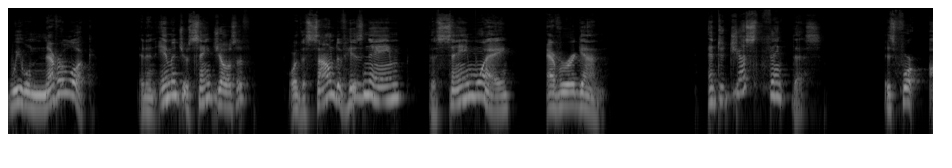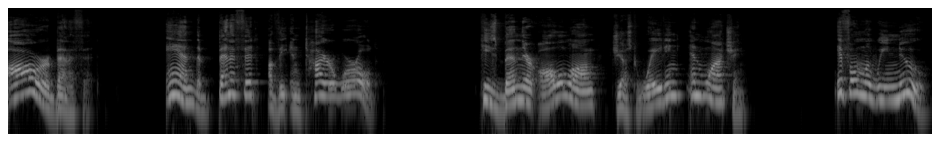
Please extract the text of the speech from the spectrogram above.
We will never look at an image of St. Joseph or the sound of his name the same way ever again. And to just think this is for our benefit and the benefit of the entire world. He's been there all along, just waiting and watching. If only we knew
